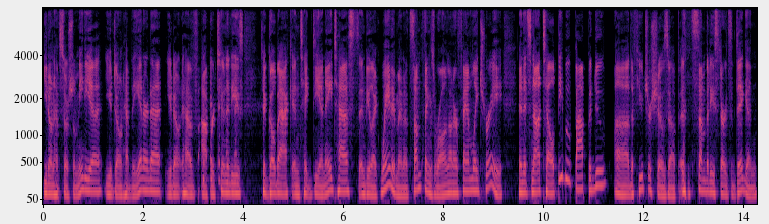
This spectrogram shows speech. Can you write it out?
you don't have social media, you don't have the internet, you don't have opportunities to go back and take DNA tests and be like, wait a minute, something's wrong on our family tree. And it's not till beep boop bop doo, uh, the future shows up and somebody starts digging.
